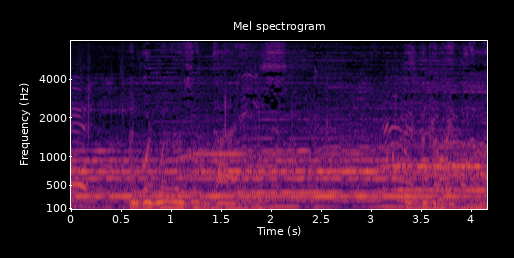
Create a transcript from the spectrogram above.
And when Willows dies, he's become a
